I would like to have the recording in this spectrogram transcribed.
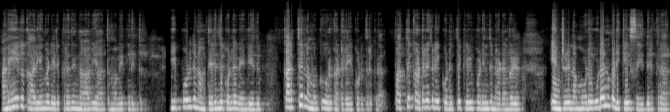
அநேக காரியங்கள் இருக்கிறது இந்த ஆவி ஆத்மாவை குறித்து. இப்பொழுது நாம் தெரிந்து கொள்ள வேண்டியது கர்த்தர் நமக்கு ஒரு கட்டளையை கொடுத்திருக்கிறார். பத்து கட்டளைகளை கொடுத்து கீழ்ப்படிந்து நடங்கள். என்று நம்மோடு உடன்படிக்கை செய்திருக்கிறார்.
